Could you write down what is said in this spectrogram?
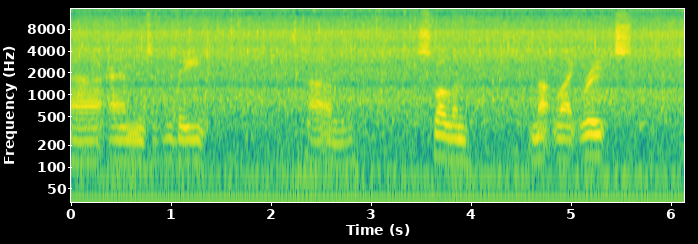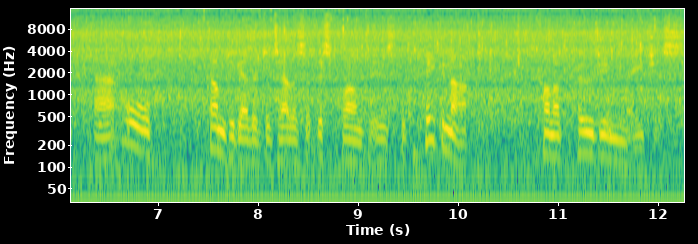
uh, and the um, swollen nut-like roots uh, all come together to tell us that this plant is the pig nut Conopodium majus.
